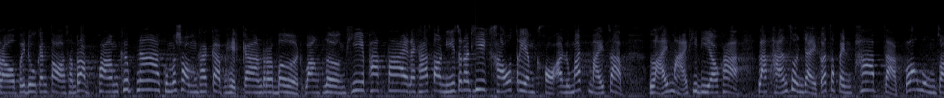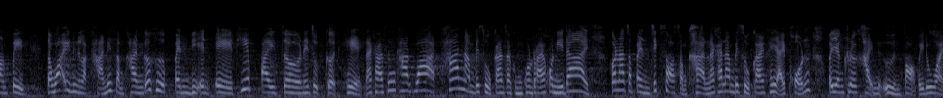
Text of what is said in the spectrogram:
เราไปดูกันต่อสำหรับความคืบหน้าคุณผู้ชมคะกับเหตุการณ์ระเบิดวางเพลิงที่ภาคใต้นะคะ ตอนนี้เจ้าหน้าที่เขาเตรียมขออนุมัติหมายจับหลายหมายทีเดียวค่ะ หลักฐานส่วนใหญ่ก็จะเป็นภาพจากกล้องวงจรปิด แต่ว่าอีกหนึ่งหลักฐานที่สำคัญก็คือเป็น DNA ที่ไปเจอในจุดเกิดเหตุนะคะ ซึ่งคาดว่าถ้านำไปสู่การจับกลุ่มคนร้ายคนนี้ได้ ก็น่าจะเป็นจิ๊กซอว์สำคัญนะคะนำไปสู่การขยายผลไปยังเครือข่ายอื่นๆต่อไปด้วย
